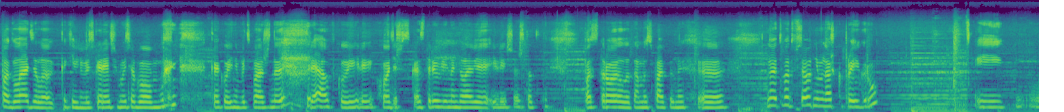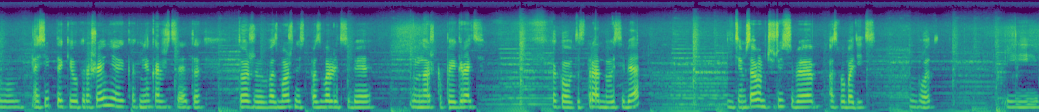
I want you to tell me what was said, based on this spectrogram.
погладила каким-нибудь горячим утюгом какую-нибудь важную тряпку или ходишь с кастрюлей на голове или еще что-то построила там из папиных... Э... Ну, это вот все немножко про игру. И носить такие украшения, как мне кажется, это тоже возможность позволить себе немножко поиграть в какого-то странного себя и тем самым чуть-чуть себя освободить. Вот и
